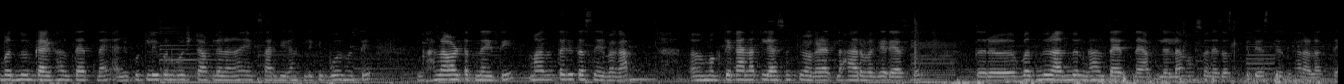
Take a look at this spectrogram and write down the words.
बदलून काय घालता येत नाही. आणि कुठली पण गोष्ट आपल्याला ना एकसारखी घातली की बोर होते. घाला वाटत नाही ती. माझं तरी तसं आहे बघा. मग ते कानातले असो किंवा गळ्यातला हार वगैरे असो तर बदलून आदलून घालता येत नाही आपल्याला. मग सोन्याचं असलं की तेच तेच घालावं लागते.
